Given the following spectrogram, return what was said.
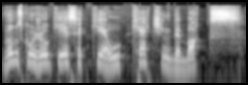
vamos com o jogo que esse aqui é o Catching the Box.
